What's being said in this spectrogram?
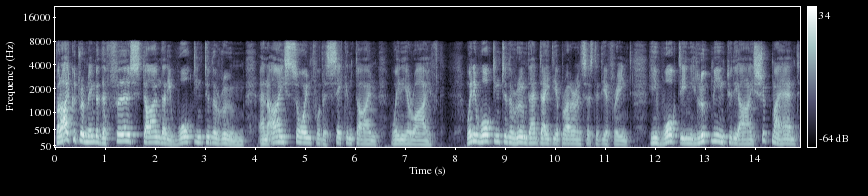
But I could remember the first time that he walked into the room and I saw him for the second time when he arrived. When he walked into the room that day, dear brother and sister, dear friend, he walked in, he looked me into the eyes, shook my hand,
